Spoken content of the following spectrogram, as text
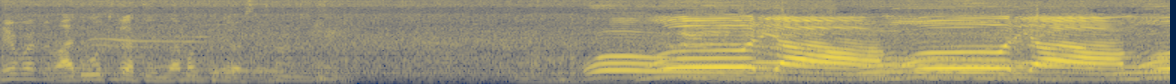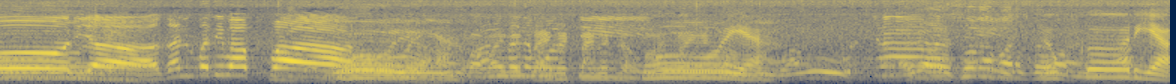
हे आधी उतरी जातील मग फिरू मोर्या मोर्या मोर्या. गणपती बाप्पा. मोर्या. लवकर या.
